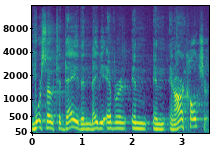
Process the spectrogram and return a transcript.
more so today than maybe ever in, in, in our culture.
